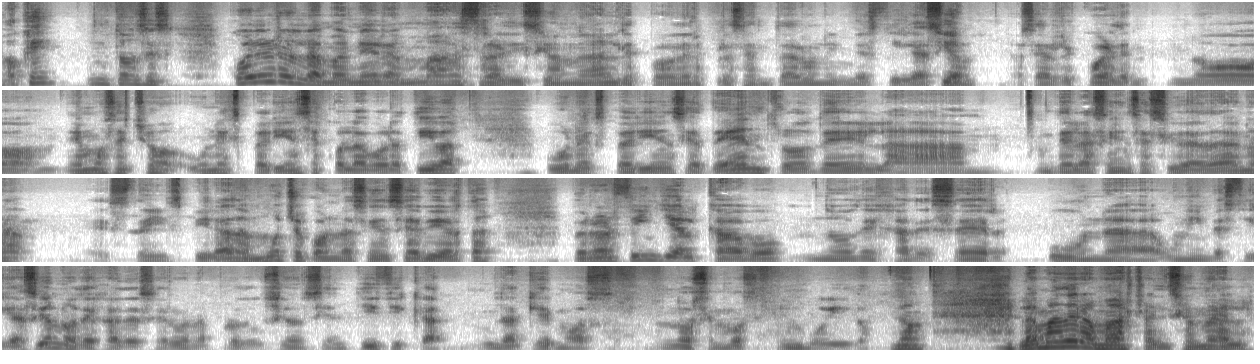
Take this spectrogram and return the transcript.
ok, entonces, ¿cuál era la manera más tradicional de poder presentar una investigación? O sea, recuerden, no hemos hecho una experiencia colaborativa, una experiencia dentro de la, de la ciencia ciudadana este, inspirada mucho con la ciencia abierta, pero al fin y al cabo no deja de ser una, una investigación, no deja de ser una producción científica la que hemos, nos hemos imbuido. ¿no? La manera más tradicional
